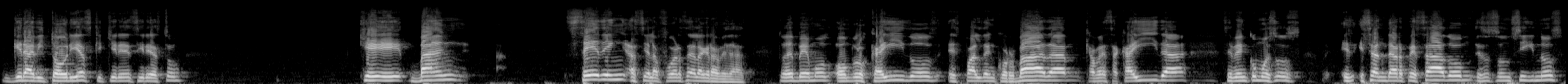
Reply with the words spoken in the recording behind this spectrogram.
gravitorias, ¿qué quiere decir esto? Que van, ceden hacia la fuerza de la gravedad. Entonces vemos hombros caídos, espalda encorvada, cabeza caída, se ven como esos, ese andar pesado, esos son signos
